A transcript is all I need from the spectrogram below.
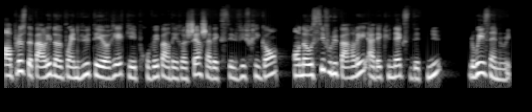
En plus de parler d'un point de vue théorique et éprouvé par des recherches avec Sylvie Frigon, on a aussi voulu parler avec une ex-détenue, Louise Henry.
